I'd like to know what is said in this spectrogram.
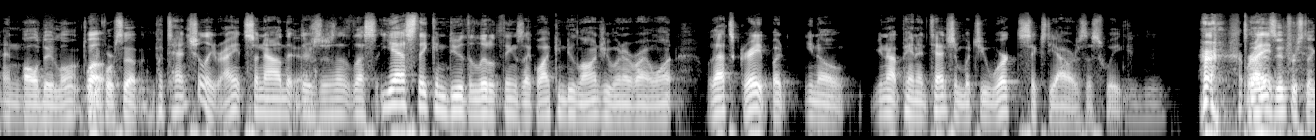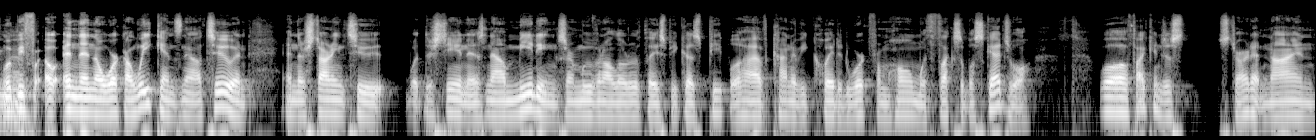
and- all day long, well, 24 7. Potentially, right? So now that there's, there's less. Yes, they can do the little things like, well, I can do laundry whenever I want. Well, that's great, but you know, you're not paying attention. But you worked 60 hours this week, mm-hmm. right? is interesting, Would yeah. be for, oh, and then they'll work on weekends now too, and and they're starting to. What they're seeing is now meetings are moving all over the place because people have kind of equated work from home with flexible schedule. Well, if I can just start at nine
